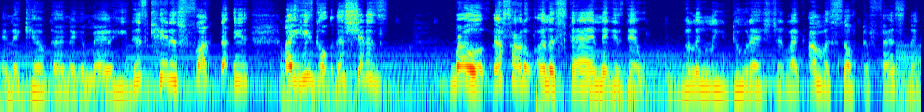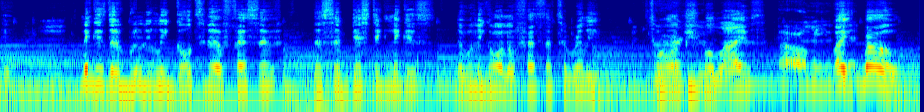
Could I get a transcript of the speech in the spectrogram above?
and they killed that nigga. Man, he this kid is fucked up. He, like he's go. This shit is, bro. That's how I don't understand niggas that willingly do that shit. Like I'm a self defense nigga. Mm. Niggas that really go to the offensive, the sadistic niggas that really go on the offensive to really To ruin people's lives. by all means. Like, yeah. bro,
